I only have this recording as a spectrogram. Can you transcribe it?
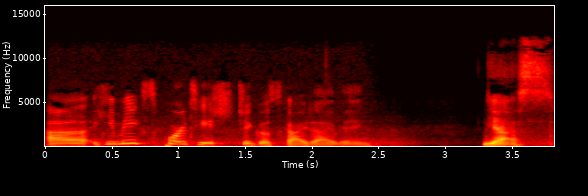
Uh, he makes poor Tayshia go skydiving. Yes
